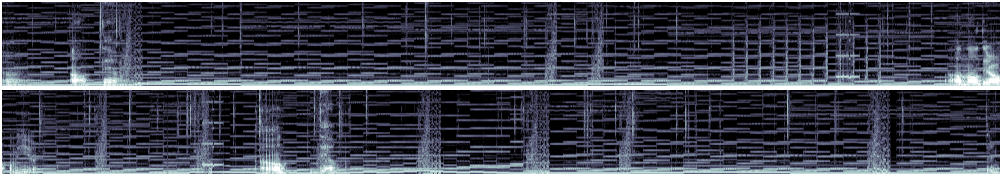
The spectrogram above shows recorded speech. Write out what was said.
Um, oh, damn. Oh no, they're all coming here. Oh, damn. There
